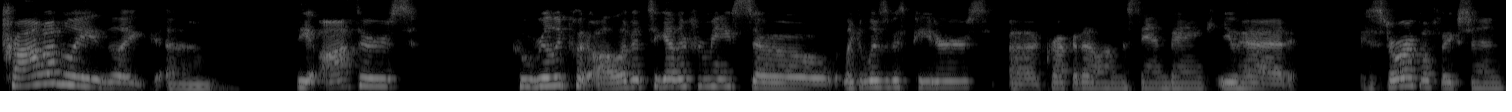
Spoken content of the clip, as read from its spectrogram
probably like um, the authors who really put all of it together for me. So, like Elizabeth Peters, uh, Crocodile on the Sandbank, you had historical fiction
